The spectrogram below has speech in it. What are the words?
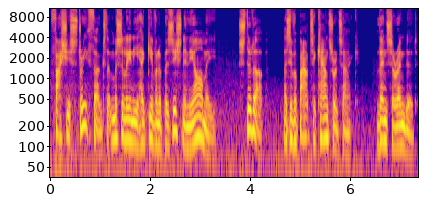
fascist street thugs that Mussolini had given a position in the army, stood up as if about to counterattack, then surrendered.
